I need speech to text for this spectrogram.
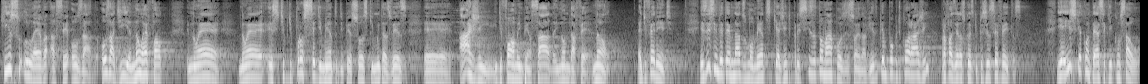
que isso o leva a ser ousado. Ousadia não é falta, não é, não é esse tipo de procedimento de pessoas que muitas vezes é, agem de forma impensada em nome da fé. Não, é diferente. Existem determinados momentos que a gente precisa tomar posições na vida e ter um pouco de coragem para fazer as coisas que precisam ser feitas. E é isso que acontece aqui com Saul.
